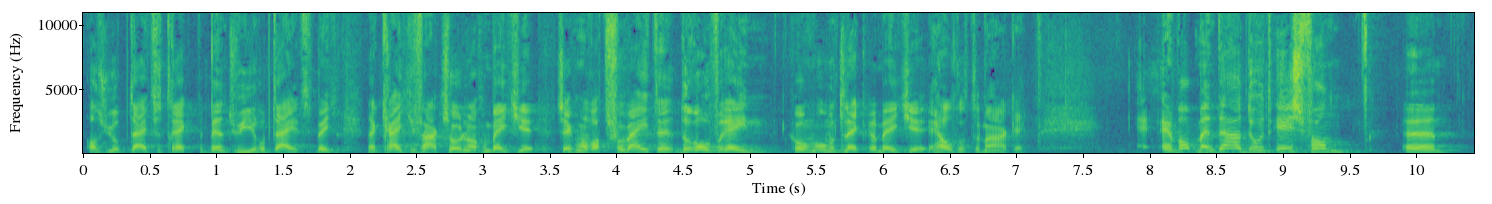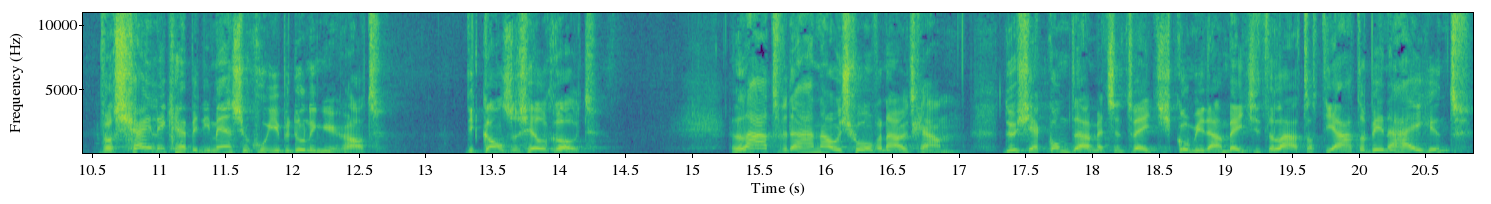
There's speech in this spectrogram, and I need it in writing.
als u op tijd vertrekt, dan bent u hier op tijd. Weet je? Dan krijg je vaak zo nog een beetje, zeg maar, wat verwijten eroverheen. Gewoon om het lekker een beetje helder te maken. En wat men daar doet is van, uh, waarschijnlijk hebben die mensen goede bedoelingen gehad. Die kans is heel groot. Laten we daar nou eens gewoon van uitgaan. Dus jij komt daar met z'n tweetjes, kom je daar een beetje te laat dat theater binnenhijgend.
